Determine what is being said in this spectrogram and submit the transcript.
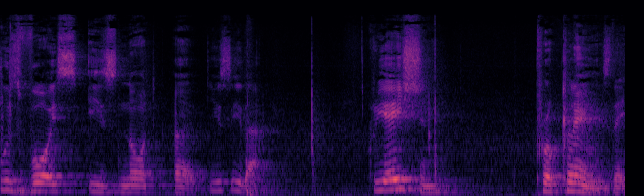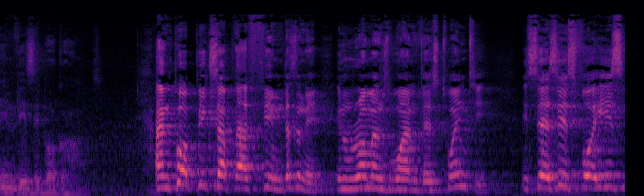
whose voice is not heard. You see that? Creation proclaims the invisible God. And Paul picks up that theme, doesn't he? In Romans 1, verse 20. He says this for his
